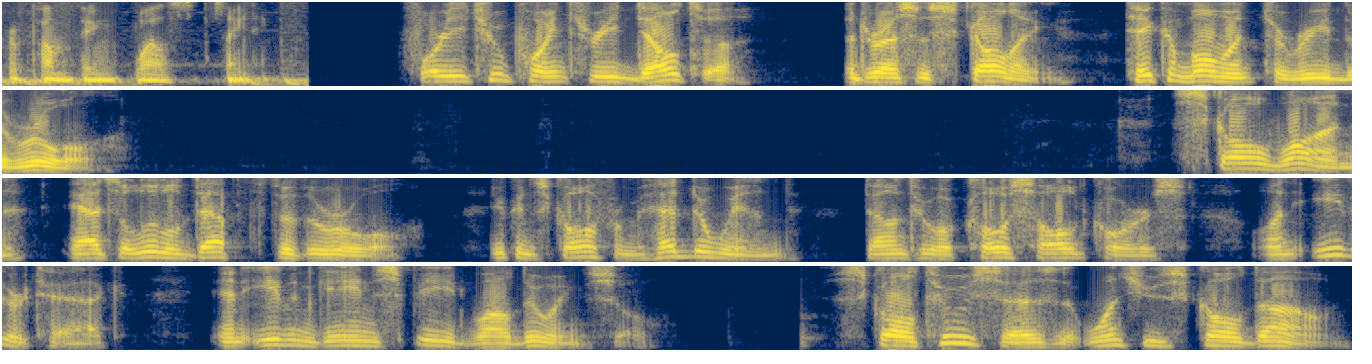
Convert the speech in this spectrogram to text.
for pumping whilst planing. 42.3 delta addresses sculling. Take a moment to read the rule. Scull 1 adds a little depth to the rule. You can scull from head to wind down to a close hauled course on either tack and even gain speed while doing so. Scull 2 says that once you scull down,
